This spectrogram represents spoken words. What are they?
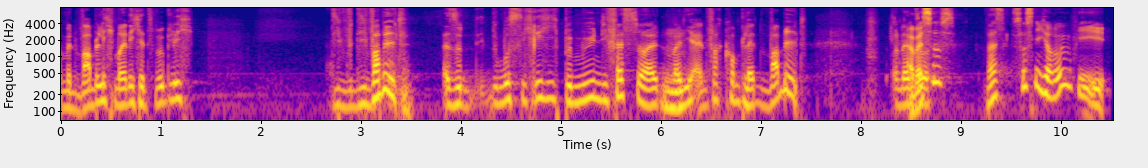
Und mit wabbelig meine ich jetzt wirklich, die, die wabbelt. Also du musst dich richtig bemühen, die festzuhalten, weil die einfach komplett wabbelt. Und dann Mhm. Aber so, ist es, Was? ist das nicht auch irgendwie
